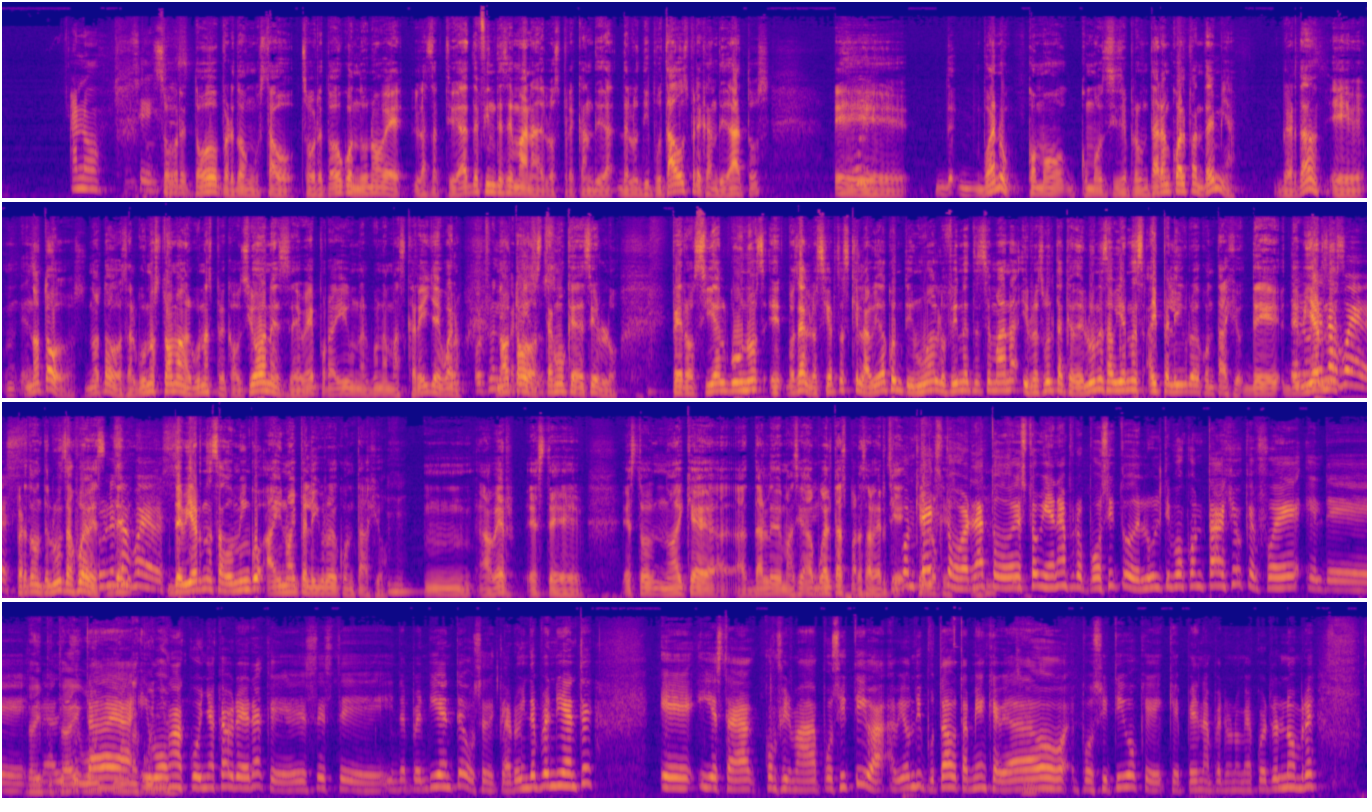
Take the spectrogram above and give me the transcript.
Ah, no, sí. Sobre todo, perdón, Gustavo, sobre todo cuando uno ve las actividades de fin de semana de los, de los diputados precandidatos, eh, bueno, como, como si se preguntaran cuál pandemia. ¿verdad? Eh, no todos, no todos. Algunos toman algunas precauciones, se ve por ahí una, alguna mascarilla y bueno, no todos, tengo que decirlo. Pero sí algunos, eh, o sea, lo cierto es que la vida continúa los fines de semana y resulta que de lunes a viernes hay peligro de contagio. De, de, viernes lunes a jueves. Perdón, de lunes a jueves. De, viernes a domingo ahí no hay peligro de contagio. Mm, a ver, este, esto no hay que darle demasiadas vueltas para saber qué, contexto, es ¿verdad? Todo esto viene a propósito del último contagio que fue el de la diputada, Ivonne, Acuña Cabrera, que es este independiente o se declaró independiente. Eh, y está confirmada positiva. Había un diputado también que había dado positivo, que, pena, pero no me acuerdo el nombre.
